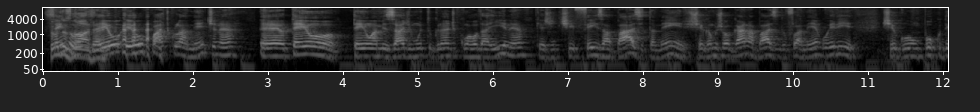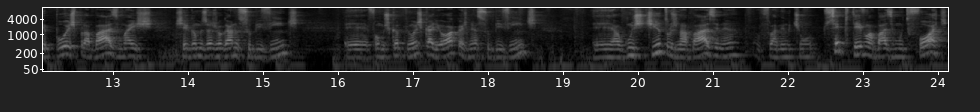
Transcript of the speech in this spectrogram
Sem Todos dúvida. nós, né? Eu, eu particularmente, né? é, eu tenho, tenho uma amizade muito grande com o Aldair, né? Que a gente fez a base também. Chegamos a jogar na base do Flamengo. Ele chegou um pouco depois para a base, mas chegamos a jogar no Sub-20. É, fomos campeões cariocas, né? Sub-20. É, alguns títulos na base, né? O Flamengo tinha um- sempre teve uma base muito forte.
